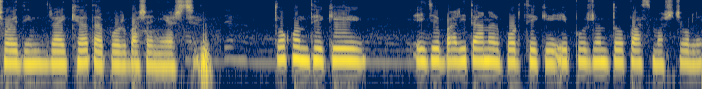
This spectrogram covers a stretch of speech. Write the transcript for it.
ছয় দিন রাইখা, তারপর বাসায় নিয়ে আসছে। তখন থেকে এই যে বাড়িতে আনার পর থেকে এ পর্যন্ত পাঁচ মাস চলে।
